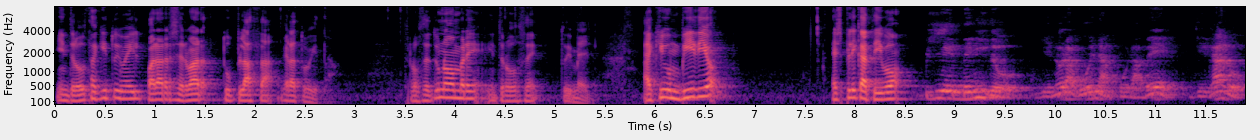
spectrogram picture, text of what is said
introduce aquí tu email para reservar tu plaza gratuita. Introduce tu nombre, introduce tu email. Aquí un vídeo explicativo. Bienvenido y enhorabuena por haber llegado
